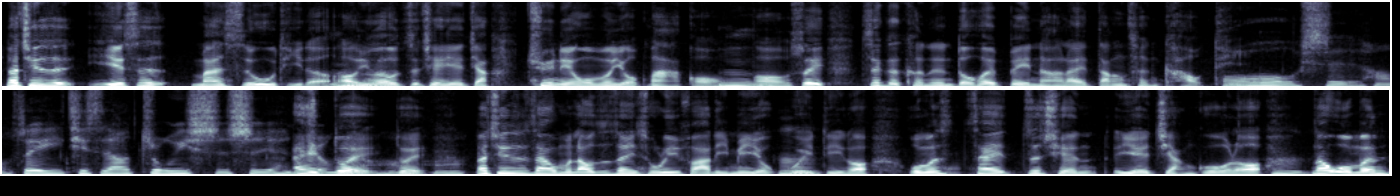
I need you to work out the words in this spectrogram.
那其实也是蛮实务题的哦，因为我之前也讲，去年我们有罢工、嗯、哦，所以这个可能都会被拿来当成考题。哦，是好，所以其实要注意时事也很重要。哎，对对。嗯、那其实，在我们劳资争议处理法里面有规定哦，嗯、我们在之前也讲过了哦。嗯、那我们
